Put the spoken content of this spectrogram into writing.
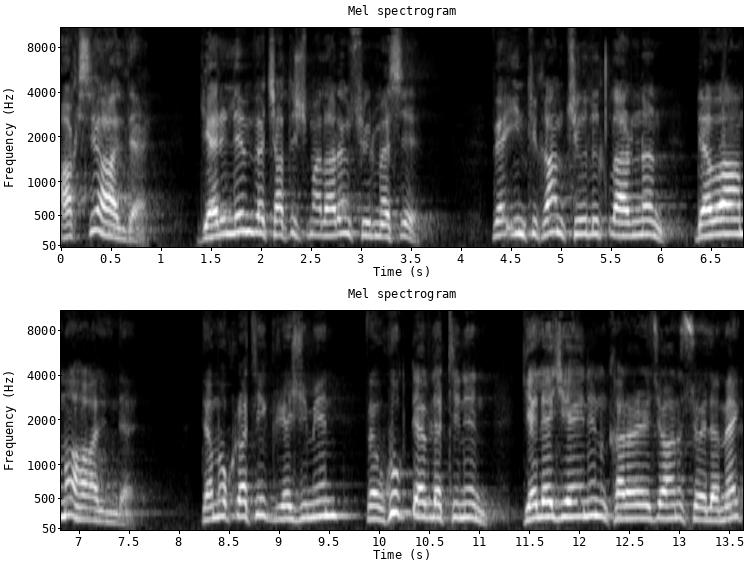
Aksi halde gerilim ve çatışmaların sürmesi ve intikam çığlıklarının devamı halinde demokratik rejimin ve hukuk devletinin geleceğinin kararacağını söylemek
